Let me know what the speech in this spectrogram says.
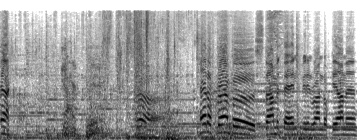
Ja. So. Head of Krampus. Damit beenden wir den Run doch gerne.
